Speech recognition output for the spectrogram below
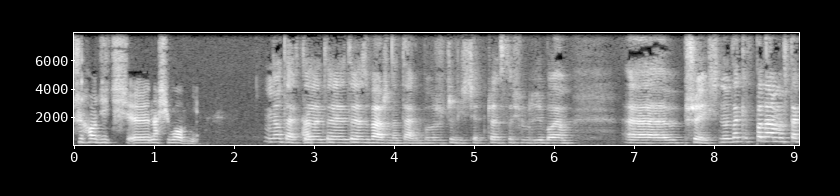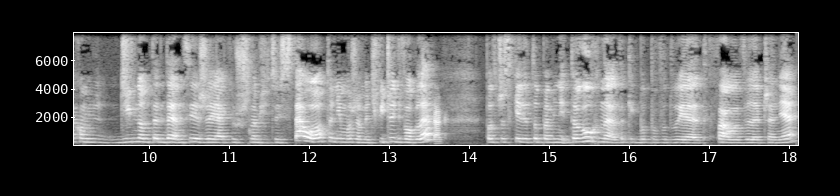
przychodzić y, na siłownię. No tak, to, to, to jest ważne, tak, bo rzeczywiście często się ludzie boją e, przyjść. No tak wpadamy w taką dziwną tendencję, że jak już nam się coś stało, to nie możemy ćwiczyć w ogóle. Tak. Podczas kiedy to pewnie to ruch na, tak jakby powoduje trwałe wyleczenie.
